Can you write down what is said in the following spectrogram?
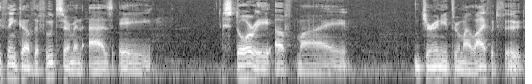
think of the food sermon as a story of my journey through my life with food.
